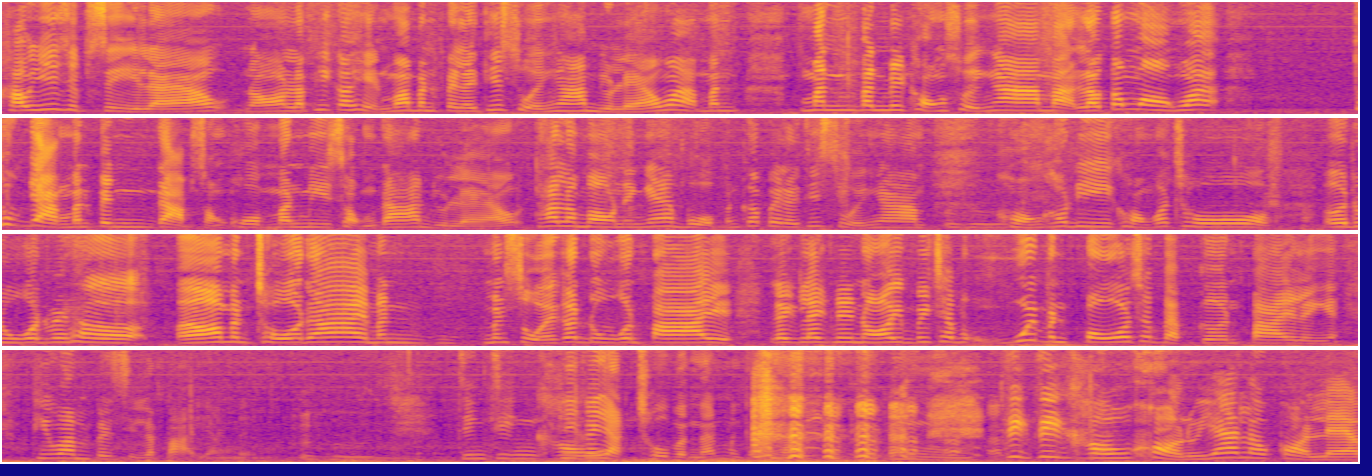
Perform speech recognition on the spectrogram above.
เขา24 แล้วเนาะแล้วพี่ก็เห็นว่ามันเป็นอะไรที่สวยงามอยู่แล้วอะมันมันมันเป็นของสวยงามอะเราต้องมองว่า ทุกอย่างมันเป็นดาบสองคมมันมีสองด้านอยู่แล้ว ถ้าเรามองในแง่บวกมันก็เป็นอะไรที่สวยงามอือฮึของเขาดีของก็โชว์เออดูกันไปเถอะเออมันโชว์ได้มันมันสวยก็ดูกันไป เล็กๆน้อยๆไม่ใช่บอกอุ้ยมันโป๊จะแบบเกินไปอะไรเงี้ยพี่ว่ามันเป็นศิลปะอย่างหนึ่งอือหือจริง ๆเขาพี่ก็อยากโชว์แบบนั้นเหมือนกันนะอืมจริง ๆเขาขออนุญาตเราก่อนแล้ว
